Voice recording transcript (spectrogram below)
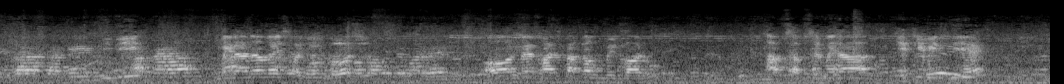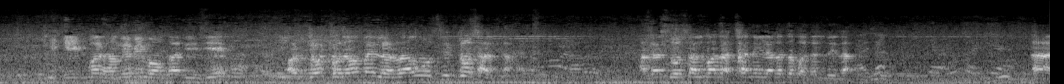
दीदी मेरा नाम है सजल घोष और मैं भाजपा का उम्मीदवार हूँ। आप सबसे मेरा एक ही विनती है कि एक बार हमें भी मौका दीजिए। और जो चुनाव मैं लड़ रहा हूँ वो सिर्फ़ दो साल का है। अगर दो साल बाद अच्छा नहीं लगा तो बदल देना। हाँ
